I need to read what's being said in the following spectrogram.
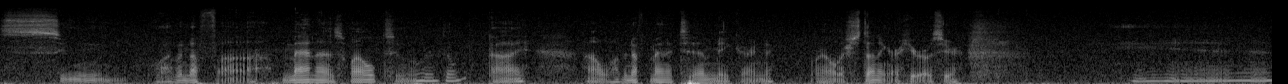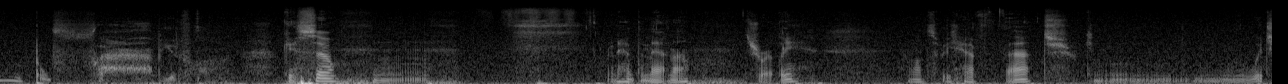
Soon we'll have enough uh, mana as well to don't die. Uh, we'll have enough mana to make our well, they're stunning our heroes here. And poof. Beautiful. Okay, so hmm, we're gonna have the mana shortly. Once we have that, we can which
